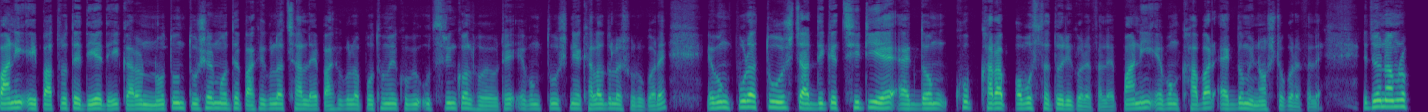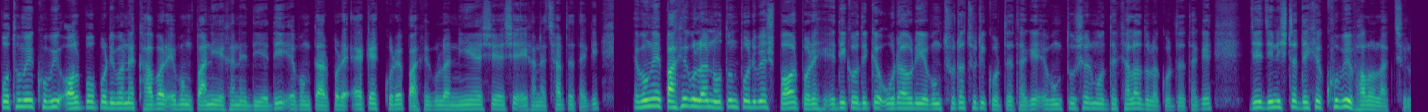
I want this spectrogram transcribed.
পানি এই পাত্রতে দিয়ে দিই, কারণ নতুন তুষের মধ্যে পাখিগুলো ছাড়লে পাখিগুলো প্রথমেই খুবই উচ্ছৃঙ্খল হয়ে ওঠে এবং তুষ নিয়ে খেলাধুলা শুরু করে এবং পুরা তুষ চারদিকে ছিটিয়ে একদম খুব খারাপ অবস্থা তৈরি করে ফেলে। পানি এবং খাবার একদমই নষ্ট করে ফেলে। এজন্য আমরা প্রথমেই খুবই অল্প পরিমাণে খাবার এবং পানি এখানে দিয়ে দিই এবং তারপরে এক এক করে পাখিগুলো নিয়ে এসে এসে এখানে ছাড়তে থাকি। এবং এই পাখিগুলো নতুন পরিবেশ পাওয়ার পরে এদিক ওদিকে উড়াউড়ি এবং ছুটাছুটি করতে থাকে এবং তুষের মধ্যে খেলাধুলা করতে থাকে। যে জিনিসটা দেখে খুবই ভালো লাগছিল।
